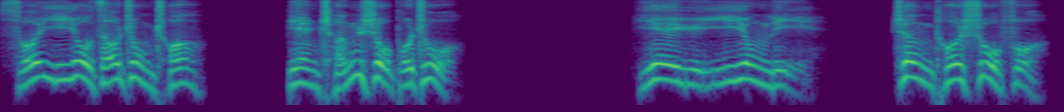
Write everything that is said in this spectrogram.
所以又遭重创，便承受不住。夜雨一用力，挣脱束缚，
